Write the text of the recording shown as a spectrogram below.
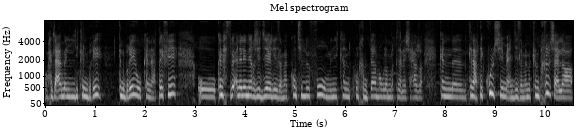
واحد العمل اللي كنبغيه. كنبغيه وكنعطي فيه وكنحس بأن ال énergie ديالي زعما quand il le faut ملي كنكون خدامة ولا مركز على شي حاجة كن كنعطي كل شيء ما عندي زعما ما كنبخلش على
